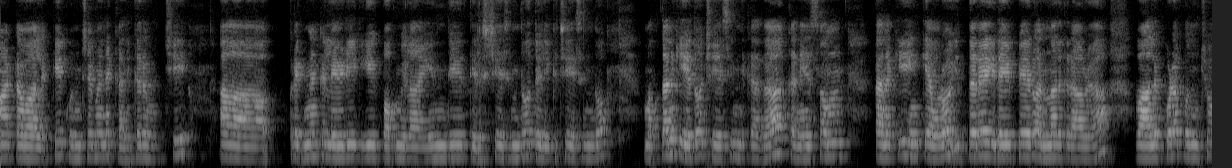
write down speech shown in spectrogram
మాట వాళ్ళకి కొంచెమైనా కనికరం వచ్చి ప్రెగ్నెంట్ లేడీకి పాపం ఇలా అయింది తెలిసి చేసిందో తెలియక చేసిందో మొత్తానికి ఏదో చేసింది కదా. కనీసం తనకి ఇంకెవరో ఇద్దరే ఇదైపోయారు అన్నది రావిడ వాళ్ళకి కూడా కొంచెం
